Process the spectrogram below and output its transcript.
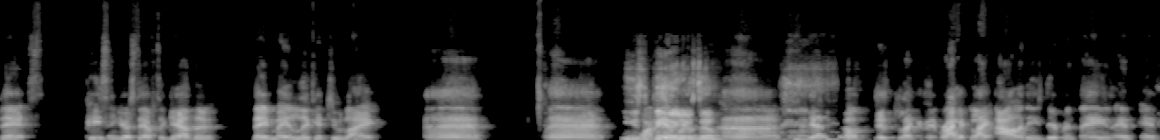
that's piecing yourself together, they may look at you like, eh, eh. You used to yourself. Uh, yeah, so just like right, like all of these different things, and and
